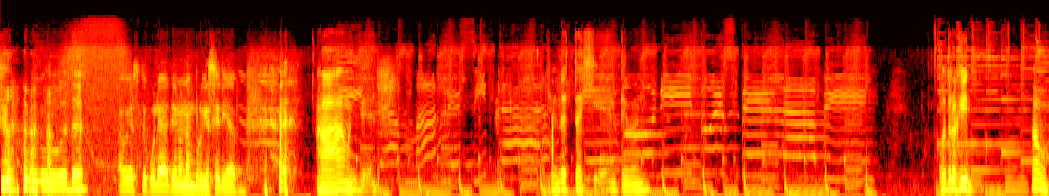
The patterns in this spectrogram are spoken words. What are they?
Puta. A ver, este culiao tiene una hamburguesería. Ah, muy bien. ¿Qué onda esta gente, weón? Otro hit. Vamos.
